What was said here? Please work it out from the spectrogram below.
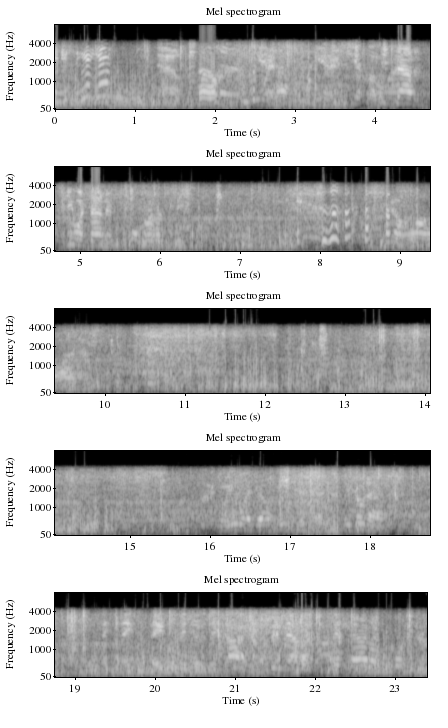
Can you see it yet? No. Oh. He had a, he had a shitload of He line. sounded, he went down there four hundred feet. He got a lot of line out. No, he went down. They go down. They, they, they, what they do is they die. Spin down. Spin down like a corkscrew.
